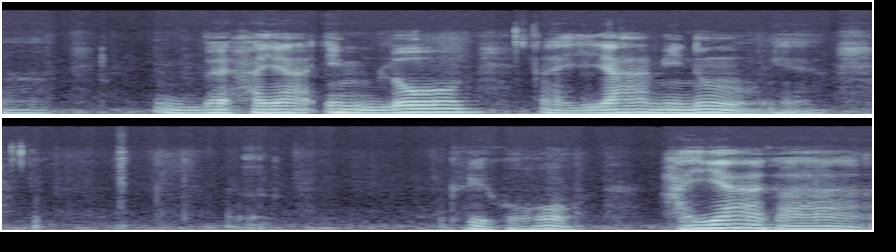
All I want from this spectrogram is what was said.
어, 메하야 임로 야미누 예. 어, 그리고 하야가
